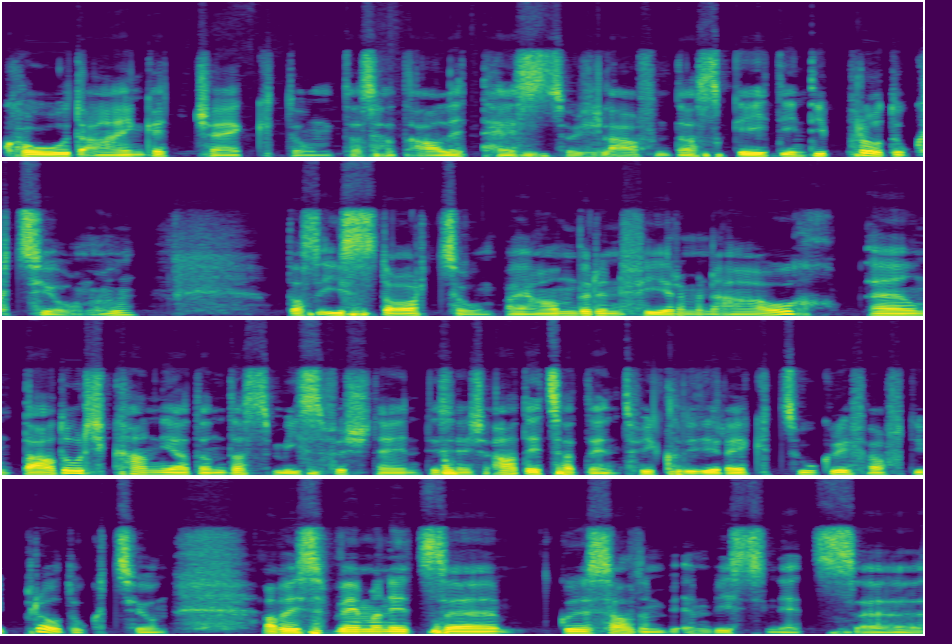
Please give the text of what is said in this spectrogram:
Code eingecheckt und das hat alle Tests durchlaufen, das geht in die Produktion. Ne? Das ist dort so, bei anderen Firmen auch. Äh, und dadurch kann ja dann das Missverständnis ah, jetzt hat der Entwickler direkt Zugriff auf die Produktion. Aber es, wenn man jetzt, äh, gut, das ist halt ein bisschen jetzt äh,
